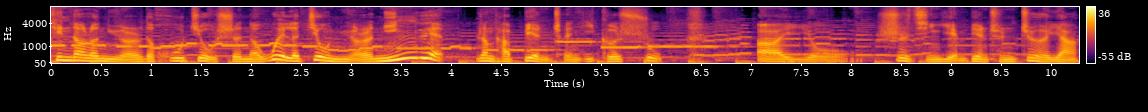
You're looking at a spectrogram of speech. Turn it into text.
听到了女儿的呼救声呢，为了救女儿，宁愿让她变成一棵树。哎呦，事情演变成这样，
